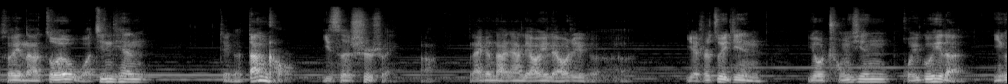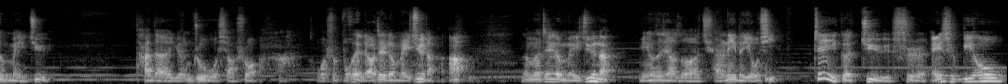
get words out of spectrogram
所以呢，作为我今天这个单口一次试水啊，来跟大家聊一聊这个，也是最近又重新回归的一个美剧，它的原著小说啊，我是不会聊这个美剧的啊。那么这个美剧呢，名字叫做《权力的游戏》。这个剧是 HBO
